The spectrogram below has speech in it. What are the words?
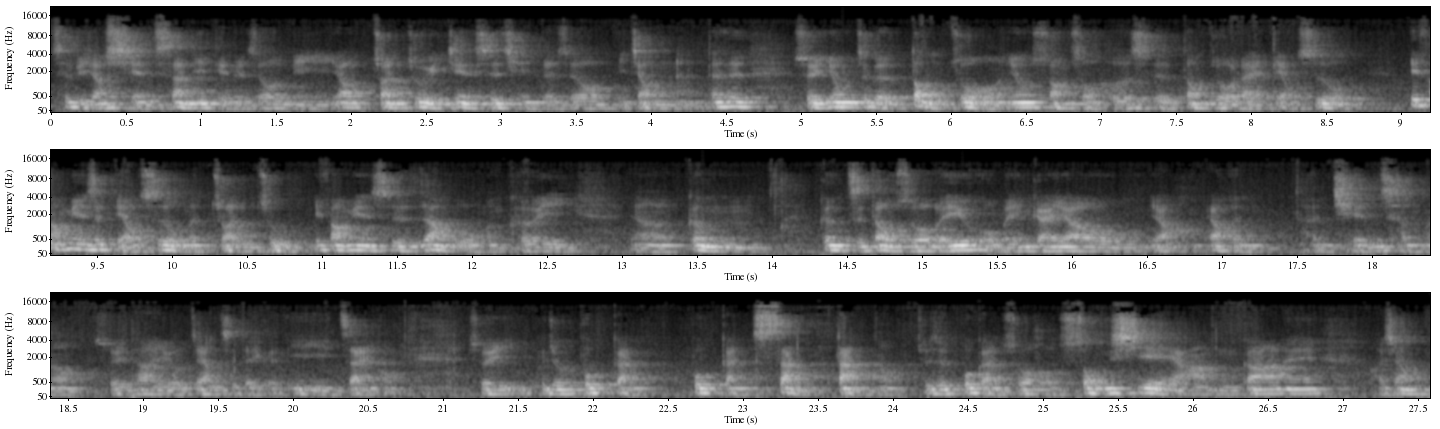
是比较闲散一点的时候，你要专注一件事情的时候比较难。但是所以用这个动作，用双手合十的动作来表示我。一方面是表示我们专注，一方面是让我们可以，呃，更更知道说，哎，我们应该要要要很很虔诚哦，所以他有这样子的一个意义在哦，所以不就不敢不敢散荡哦，就是不敢说好松懈啊，你刚刚呢好像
